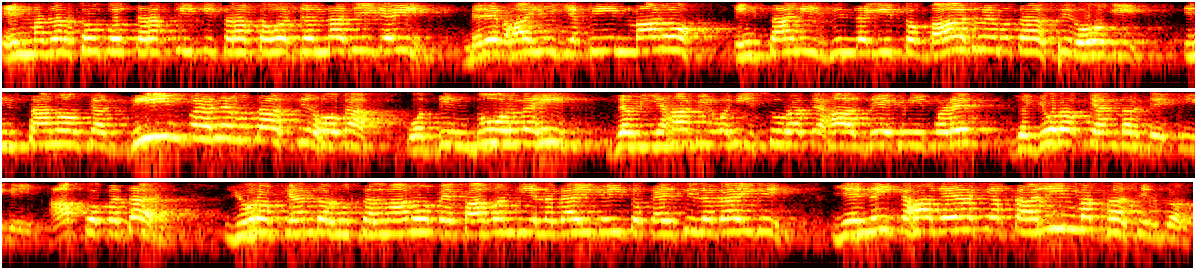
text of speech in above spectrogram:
ان مدرسوں کو ترقی کی طرف توجہ نہ دی گئی۔ میرے بھائیو، یقین مانو، انسانی زندگی تو بعد میں متاثر ہوگی۔ انسانوں کا دین پہلے متاثر ہوگا، وہ دن دور نہیں۔ جب یہاں بھی وہی صورتحال دیکھنی پڑے جو یورپ کے اندر دیکھی گئی۔ آپ کو پتا ہے یورپ کے اندر مسلمانوں پہ پابندی لگائی گئی تو کیسی لگائی گئی؟ یہ نہیں کہا گیا کہ اب تعلیم مت حاصل کرو۔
